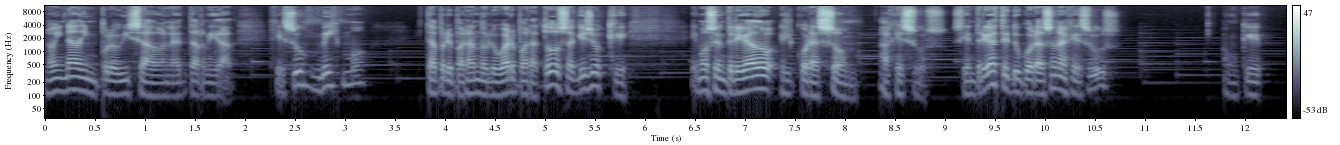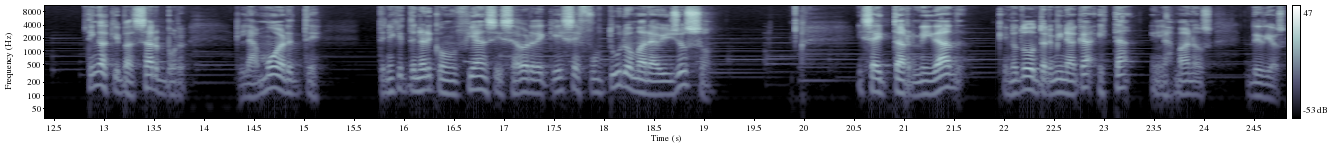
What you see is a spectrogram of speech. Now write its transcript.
No hay nada improvisado en la eternidad. Jesús mismo está preparando lugar para todos aquellos que hemos entregado el corazón a Jesús. Si entregaste tu corazón a Jesús, aunque tengas que pasar por la muerte, tenés que tener confianza y saber de que ese futuro maravilloso, esa eternidad, que no todo termina acá, está en las manos de Dios.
